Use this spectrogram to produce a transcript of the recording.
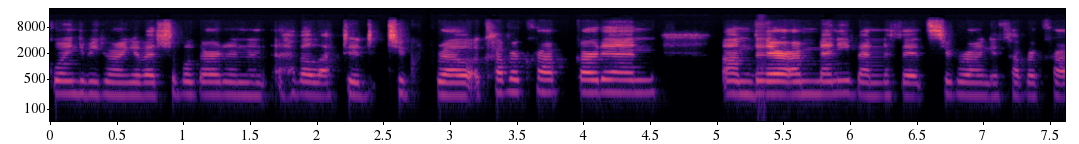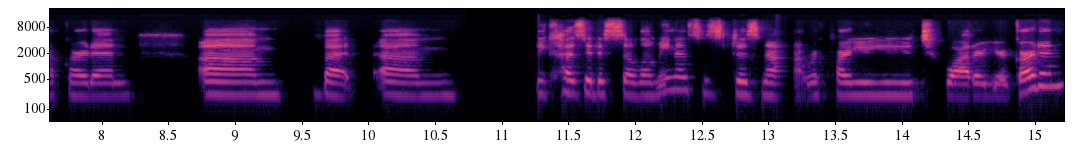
going to be growing a vegetable garden and have elected to grow a cover crop garden, um, there are many benefits to growing a cover crop garden. Um, but um, because it is so low maintenance, this does not require you to water your garden.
